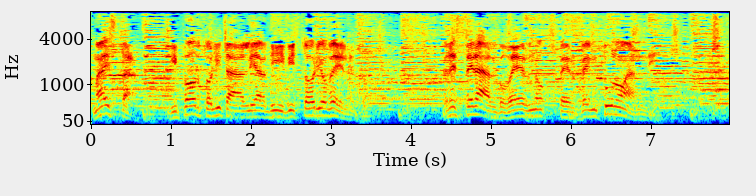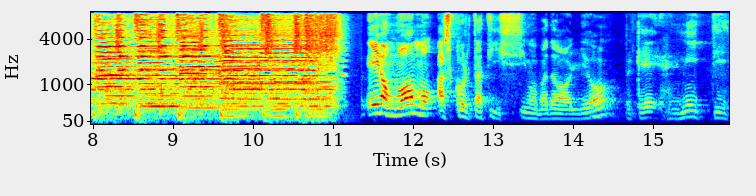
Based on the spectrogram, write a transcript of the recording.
Maestà, vi porto l'Italia di Vittorio Veneto. Resterà al governo per 21 anni. Un uomo ascoltatissimo Badoglio, perché Nitti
